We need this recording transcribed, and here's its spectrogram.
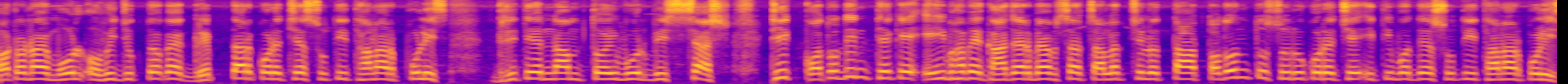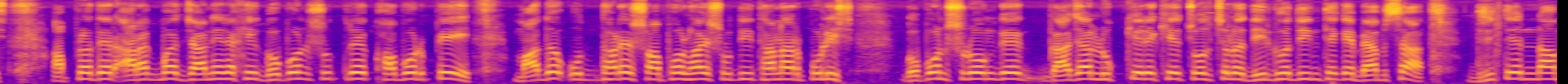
ঘটনায় মূল অভিযুক্তকে গ্রেপ্তার করেছে সুতি থানার পুলিশ। ধৃতের নাম তৈবুর বিশ্বাস। ঠিক কতদিন থেকে এইভাবে গাঁজার ব্যবসা চালাচ্ছিল তা তদন্ত শুরু করেছে ইতিমধ্যে সুতি থানার পুলিশ। আপনাদের আরেকবার জানিয়ে রাখি, গোপন সূত্রে খবর পেয়ে মাদক উদ্ধারে সফল হয় সুতি থানার পুলিশ। গোপন সুরঙ্গে গাজা লুকিয়ে রেখে চলছিল দীর্ঘদিন থেকে ব্যবসা। ধৃতের নাম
